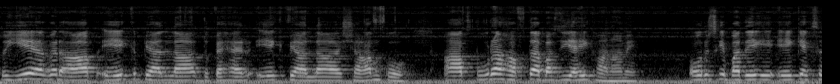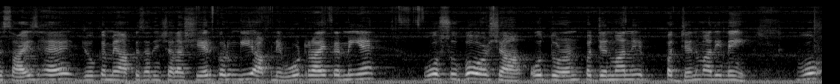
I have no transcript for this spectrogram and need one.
तो ये अगर आप एक प्याला दोपहर एक प्याला शाम को आप पूरा हफ़्ता बस यही खाना में। और उसके बाद ए, एक एक्सरसाइज है जो कि मैं आपके साथ इंशाल्लाह शेयर करूँगी। आपने वो ट्राई करनी है। वो सुबह और शाम वो दौड़न भजन वाली भजन वाली नहीं वो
